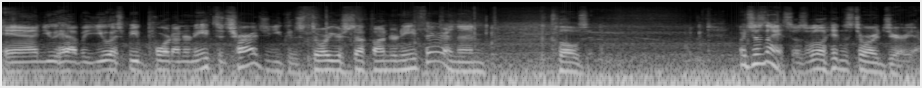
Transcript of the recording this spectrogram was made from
and you have a USB port underneath to charge and you can store your stuff underneath there and then close it. Which is nice. So it's a little hidden storage area.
